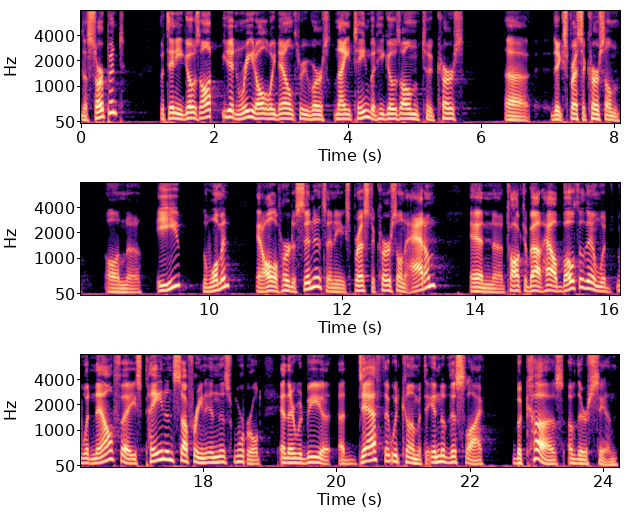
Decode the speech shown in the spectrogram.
the serpent, but then he goes on. You didn't read all the way down through verse 19, but he goes on to curse, uh, to express a curse on, on uh, Eve, the woman, and all of her descendants, and he expressed a curse on Adam and uh, talked about how both of them would, would now face pain and suffering in this world, and there would be a, a death that would come at the end of this life because of their sin.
